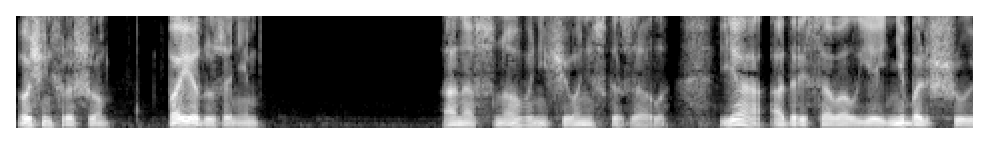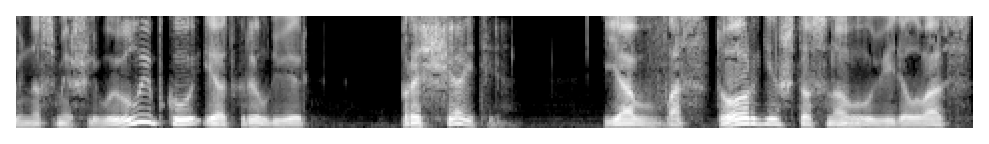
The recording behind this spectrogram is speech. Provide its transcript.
Очень хорошо. Поеду за ним. Она снова ничего не сказала. Я адресовал ей небольшую насмешливую улыбку и открыл дверь. «Прощайте. Я в восторге, что снова увидел вас».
